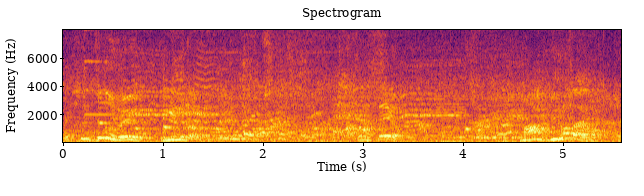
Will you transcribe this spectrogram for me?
아, 힌트는 왜 고민을 하는데? 인사 좀 세요. 막 늘어나요.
